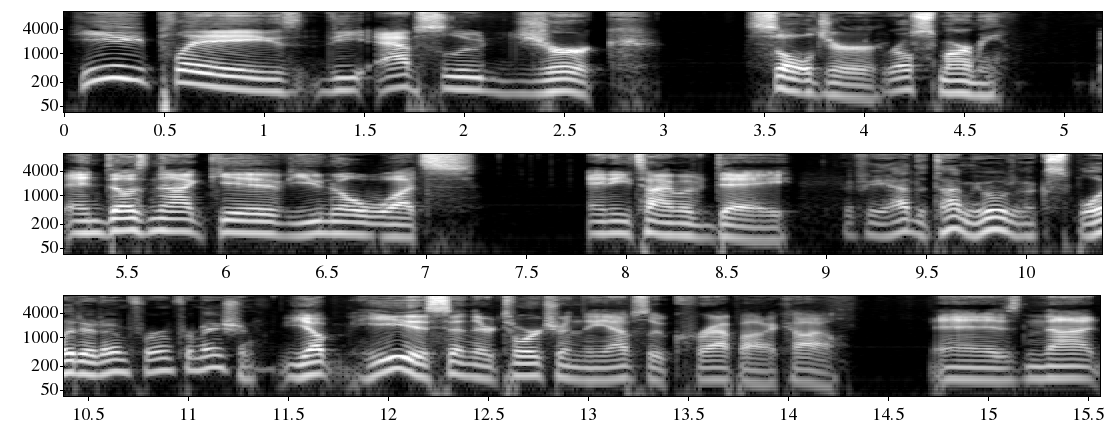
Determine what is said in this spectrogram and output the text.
He plays the absolute jerk soldier real smarmy. and does not give you know what's any time of day. If he had the time, he would have exploited him for information. Yep, he is sitting there torturing the absolute crap out of Kyle and is not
